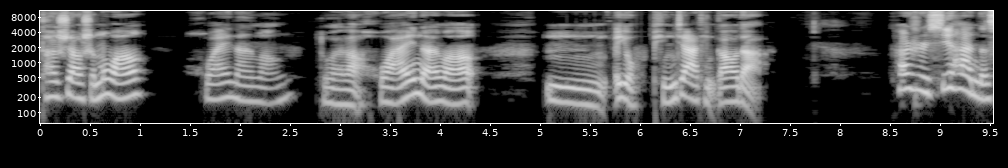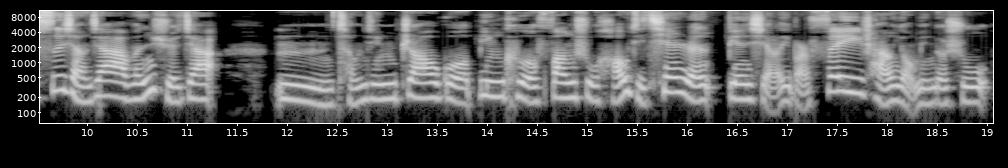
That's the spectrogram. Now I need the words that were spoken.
他是叫什么王？淮南王。对了，淮南王，嗯，哎呦，评价挺高的。他是西汉的思想家、文学家，嗯，曾经招过宾客方数好几千人，编写了一本非常有名的书。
